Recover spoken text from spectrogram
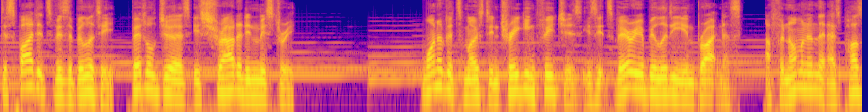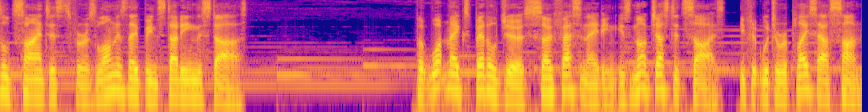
Despite its visibility, Betelgeuse is shrouded in mystery. One of its most intriguing features is its variability in brightness, a phenomenon that has puzzled scientists for as long as they've been studying the stars. But what makes Betelgeuse so fascinating is not just its size, if it were to replace our Sun,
